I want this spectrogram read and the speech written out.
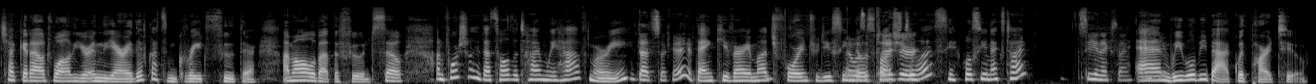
check it out while you're in the area. They've got some great food there. I'm all about the food. So unfortunately, that's all the time we have, Marie. that's okay. Thank you very much for introducing those spots to us. We'll see you next time. See you next time. Thank And you. we will be back with part two.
